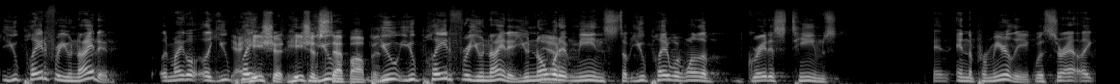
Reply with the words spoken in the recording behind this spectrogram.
you played for United. Like Michael, like you Yeah, played. he should he should you, step up and you you played for United. You know what it means. To, you played with one of the greatest teams in in the Premier League with Sir. Like,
